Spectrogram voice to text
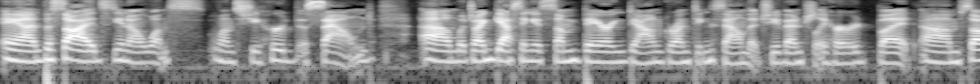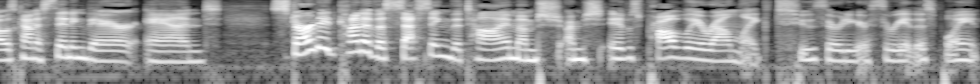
And besides, you know, once once she heard the sound, um, which I'm guessing is some bearing down grunting sound that she eventually heard. But um, so I was kind of sitting there and started kind of assessing the time. I'm, sh- I'm sh- it was probably around like two thirty or three at this point,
